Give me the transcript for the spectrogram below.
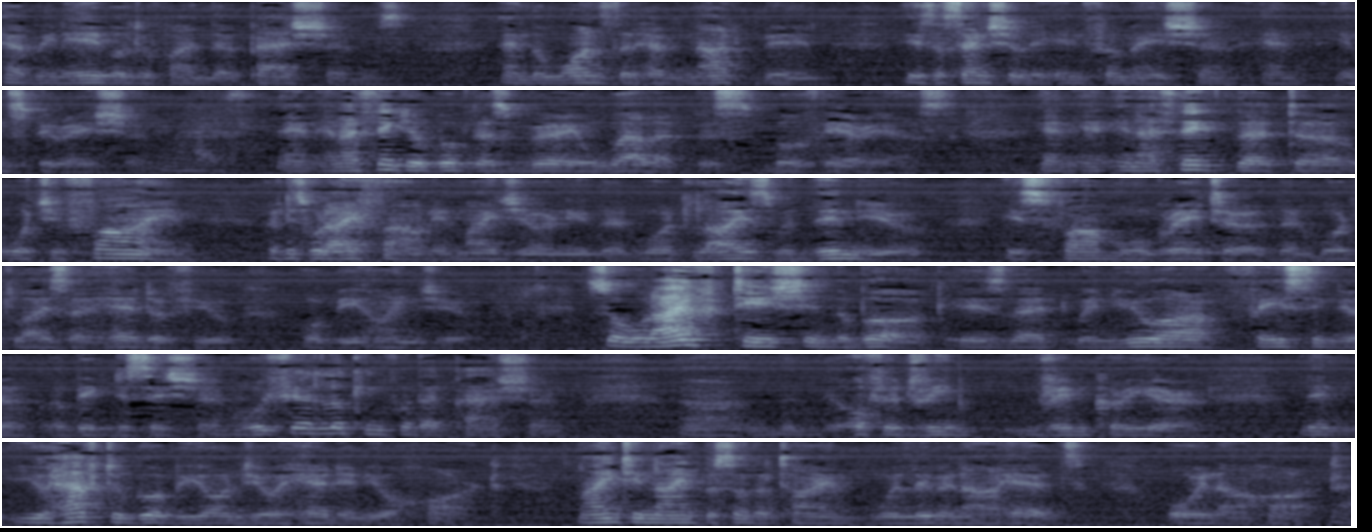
have been able to find their passions and the ones that have not been is essentially information and inspiration. Right. And, and I think your book does very well at this both areas. And, and, and I think that uh, what you find, at least what I found in my journey, that what lies within you is far more greater than what lies ahead of you or behind you. So what I've teach in the book is that when you are facing a, a big decision, or if you're looking for that passion uh, of your dream dream career, then you have to go beyond your head and your heart. 99% of the time we live in our heads or in our heart. Right.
